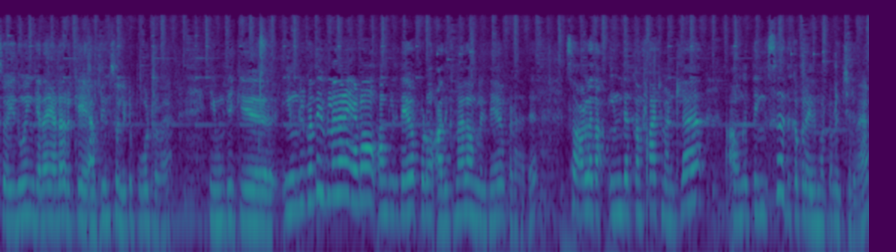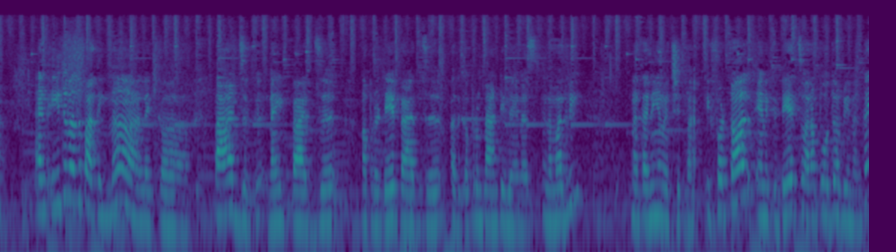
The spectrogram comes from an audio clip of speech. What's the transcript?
ஸோ இதுவும் இங்கே தான் இடம் இருக்கே அப்படின்னு சொல்லிட்டு போட்டுருவேன். இவங்களுக்கு இவங்களுக்கு வந்து இவ்வளோ தான் இடம் அவங்களுக்கு தேவைப்படும். அதுக்கு மேலே அவங்களுக்கு தேவைப்படாது. ஸோ அவ்வளோதான் இந்த கம்பார்ட்மெண்ட்டில் அவங்க திங்ஸு அதுக்கப்புறம் இது மட்டும் வச்சுருவேன். அண்ட் இது வந்து பார்த்திங்கன்னா லைக் பேட்ஸ் uh, இருக்குது நைட் பேட்ஸு அப்புறம் டே பேட்ஸு அதுக்கப்புறம் பேண்டி லைனர்ஸ் இந்த மாதிரி நான் தனியாக வச்சுப்பேன். இஃப் அட் ஆல் எனக்கு டேட்ஸ் வரப்போகுது அப்படின்னாக்கா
